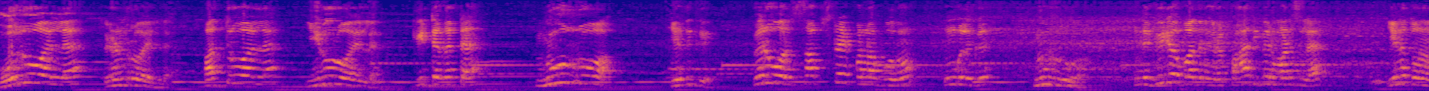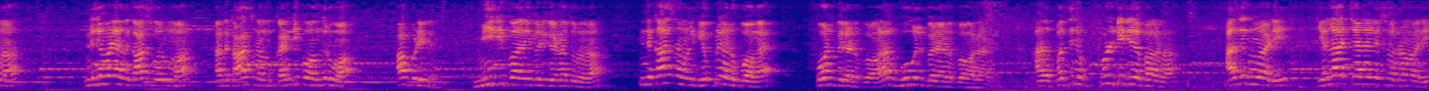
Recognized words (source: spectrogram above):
ஒரு ரூபா இல்ல ரெண்டு ரூபா இல்ல பத்து ரூபா இல்ல இருபது ரூபா இல்ல. கிட்டத்தட்ட நூறு ரூபா. எதுக்கு? வெறும் ஒரு சப்ஸ்கிரைப் பண்ணா போதும். உங்களுக்கு நூறு ரூபா. இந்த வீடியோ பார்த்துக்கிற பாதி பேர் மனசுல என்ன தோணுனா நிஜமாவே அந்த காசு வருமா? அந்த காசு நம்ம கண்டிப்பா வந்துருவோம். அப்படின்னு மீதி பாதி பேருக்கு என்ன தோணுனா இந்த காசு நம்மளுக்கு எப்படி அனுப்புவாங்க? போன் பேல அனுப்புவாங்களா? கூகுள் பேல அனுப்புவாங்களா? அதை பத்தின ஃபுல் டீட்டெயில் பார்க்கலாம். அதுக்கு முன்னாடி எல்லா சேனல்லையும் சொல்ற மாதிரி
